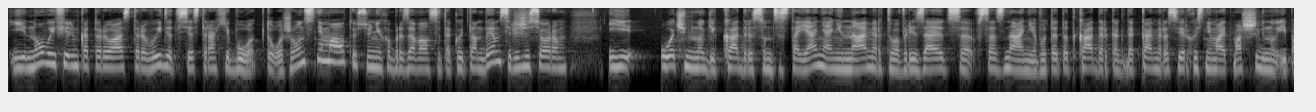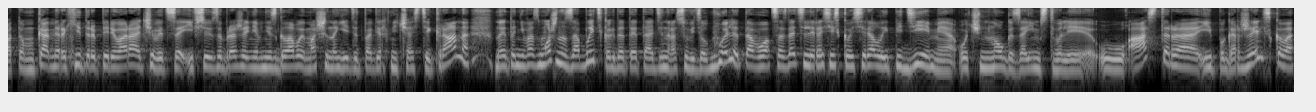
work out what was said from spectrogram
и новый фильм, который у Астера выйдет, «Все страхи Бо», тоже он снимал. То есть у них образовался такой тандем с режиссером. И очень многие кадры солнцестояния, они намертво врезаются в сознание. Вот этот кадр, когда камера сверху снимает машину, и потом камера хитро переворачивается, и все изображение вниз головой, машина едет по верхней части экрана, но это невозможно забыть, когда ты это один раз увидел. Более того, создатели российского сериала «Эпидемия» очень много заимствовали у Астера и Погоржельского,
